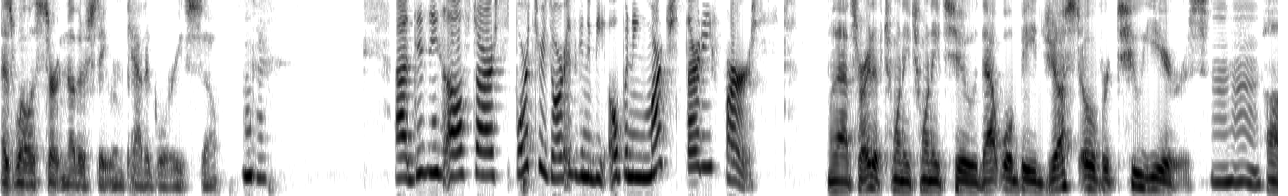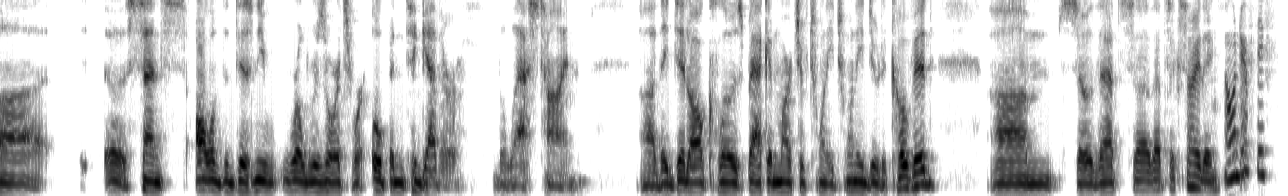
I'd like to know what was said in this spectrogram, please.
as well as certain other stateroom categories. So Okay. Uh, Disney's All Star Sports Resort is going to be opening March 31st. that's right of 2022. That will be just over two years. Uh, uh, since all of the Disney World resorts were open together the last time. Uh, they did all close back in March of 2020 due to COVID. Um, so that's uh, that's exciting. I wonder if they f-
